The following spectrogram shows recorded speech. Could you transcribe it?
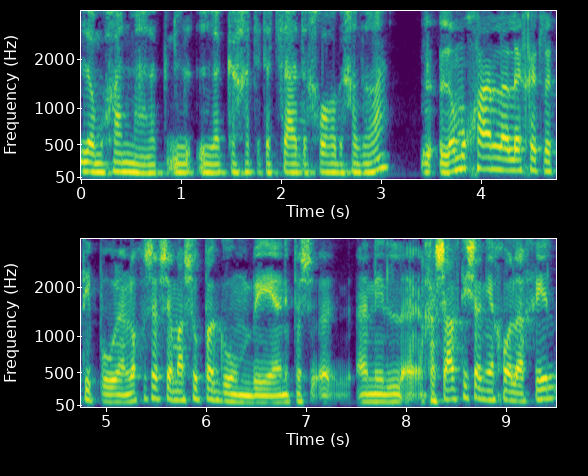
לא מוכן מה, לקחת את הצעד אחורה בחזרה? לא מוכן ללכת לטיפול, אני לא חושב שמשהו פגום בי, אני פשוט, אני חשבתי שאני יכול להכיל,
